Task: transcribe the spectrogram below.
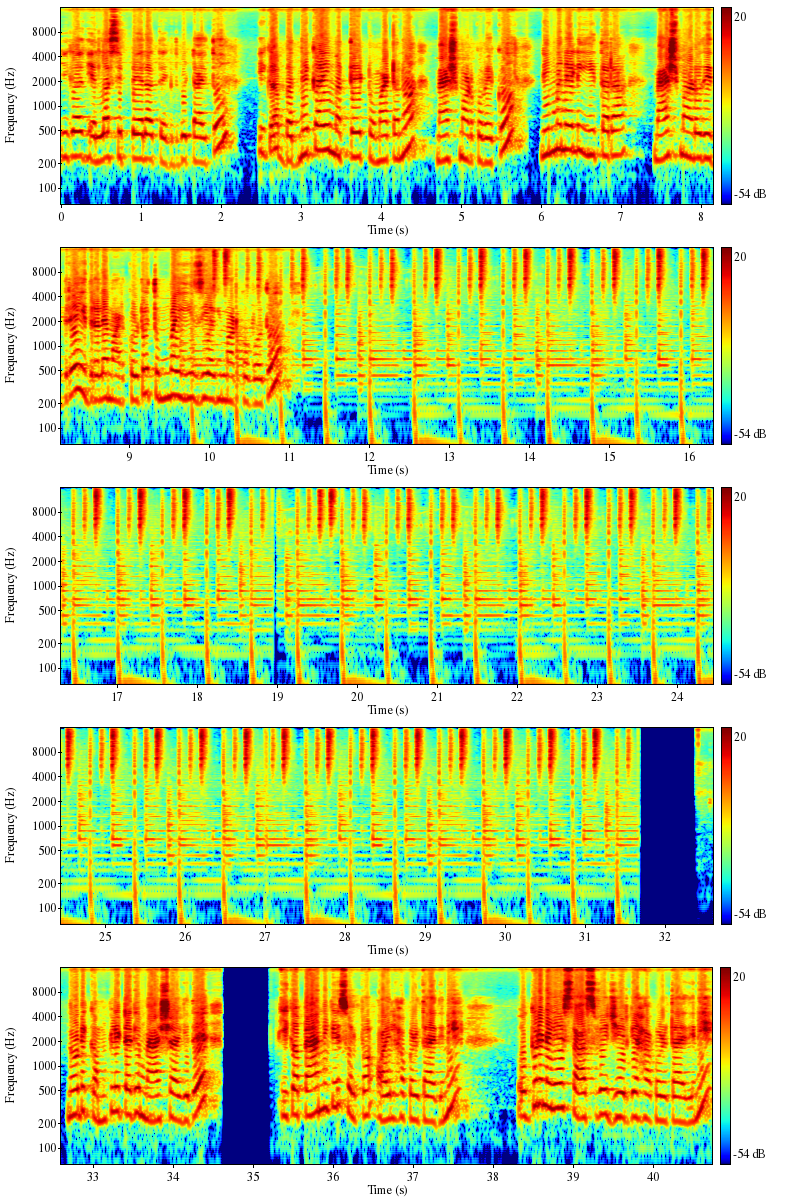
ಈಗ ಎಲ್ಲ ಸಿಪ್ಪೆ ಎಲ್ಲ ತೆಗೆದ್ಬಿಟ್ಟಾಯ್ತು. ಈಗ ಬದನೆಕಾಯಿ ಮತ್ತೆ ಟೊಮ್ಯಾಟೊನ ಮ್ಯಾಶ್ ಮಾಡ್ಕೋಬೇಕು. ನಿಮ್ಮನೇಲಿ ಈ ತರ ಮ್ಯಾಶ್ ಮಾಡೋದಿದ್ರೆ ಇದ್ರಲ್ಲೇ ಮಾಡ್ಕೊಳ್ರಿ ತುಂಬಾ ಈಸಿಯಾಗಿ ಮಾಡ್ಕೋಬಹುದು ನೋಡಿ ಕಂಪ್ಲೀಟ್ ಆಗಿ ಮ್ಯಾಶ್ ಆಗಿದೆ. ಈಗ ಪ್ಯಾನಿಗೆ ಸ್ವಲ್ಪ ಆಯಿಲ್ ಹಾಕೊಳ್ತಾ ಇದ್ದೀನಿ. ಒಗ್ಗರಣೆಗೆ ಸಾಸಿವೆ ಜೀರಿಗೆ ಹಾಕೊಳ್ತಾ ಇದ್ದೀನಿ.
